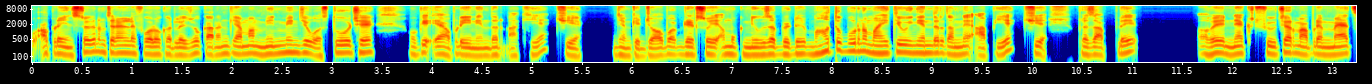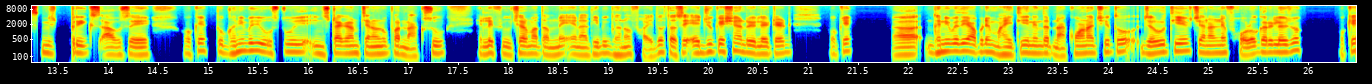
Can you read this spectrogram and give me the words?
આપણે ઇન્સ્ટાગ્રામ ચેનલને ફોલો કરી લેજો, કારણ કે આમાં મેઇન મેઇન જે વસ્તુઓ છે, ઓકે, એ આપણે એની અંદર નાખીએ છીએ. જેમ કે જોબ અપડેટ્સ હોય, અમુક ન્યૂઝ અપડેટ હોય, મહત્વપૂર્ણ માહિતીઓ એની અંદર તમને આપીએ છીએ. પ્લસ આપણે હવે નેક્સ્ટ ફ્યુચરમાં આપણે મેથ્સની ટ્રિક્સ આવશે ઓકે તો ઘણી બધી વસ્તુ ઇન્સ્ટાગ્રામ ચેનલ ઉપર નાખશું, એટલે ફ્યુચરમાં તમને એનાથી બી ઘણો ફાયદો થશે. એજ્યુકેશન રિલેટેડ ઓકે ઘણી બધી આપણે માહિતી એની અંદર નાખવાના છીએ, તો જરૂરથી એ ચેનલને ફોલો કરી લેજો ઓકે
